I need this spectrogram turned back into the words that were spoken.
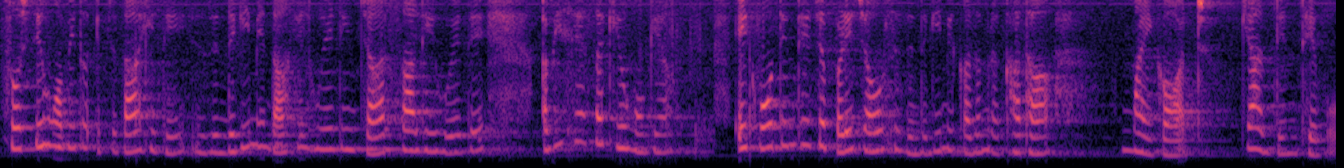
سوچتی ہوں ابھی تو ابتدا ہی تھی۔ زندگی میں داخل ہوئے تین چار سال ہی ہوئے تھے۔ ابھی سے ایسا کیوں ہو گیا؟ ایک وہ دن تھے جب بڑے چاؤ سے زندگی میں قدم رکھا تھا۔ مائی گاڈ، کیا دن تھے وہ۔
